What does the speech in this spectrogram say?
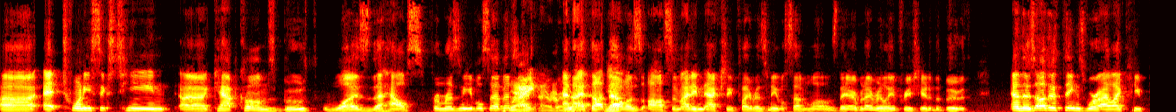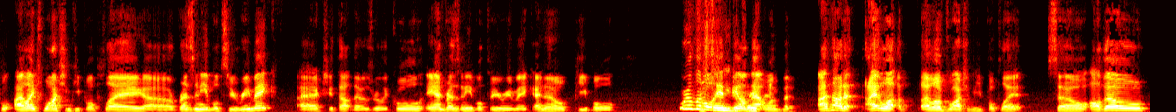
Uh, at 2016, uh, Capcom's booth was the house from Resident Evil 7 Right. I remember and I that. thought Yep. that was awesome. I didn't actually play Resident Evil 7 while I was there, but I really appreciated the booth. And there's other things where I like people. I liked watching people play uh, Resident Evil 2 remake. I actually thought that was really cool, and Resident Evil 3 remake. I know people were a little still iffy on play that one, but I thought it. I love. I loved watching people play it. So although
